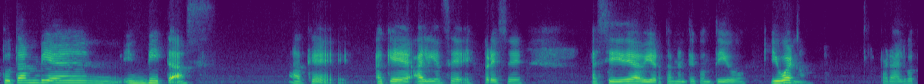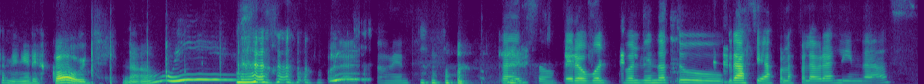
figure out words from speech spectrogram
tú también invitas a que, a que alguien se exprese así de abiertamente contigo. Y bueno, para algo también eres coach, ¿no? para eso también. eso. Pero volviendo a tu, gracias por las palabras lindas,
